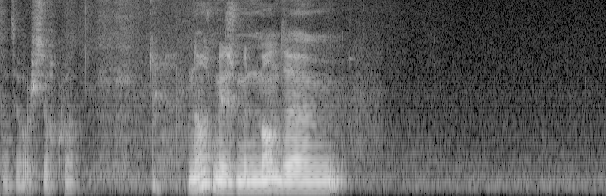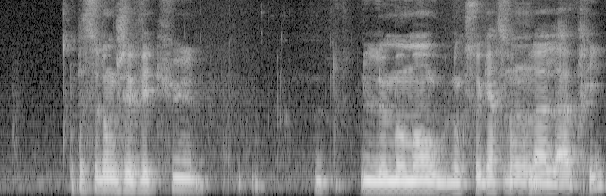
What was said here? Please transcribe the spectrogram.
t'interroges sur quoi? Non, mais je me demande. Euh, parce que donc j'ai vécu le moment où donc ce garçon-là mhm. l'a appris.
